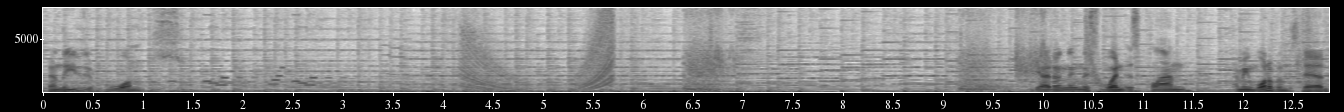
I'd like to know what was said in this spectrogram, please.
Can only use it once. Yeah, I don't think this went as planned. I mean, one of them's dead.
